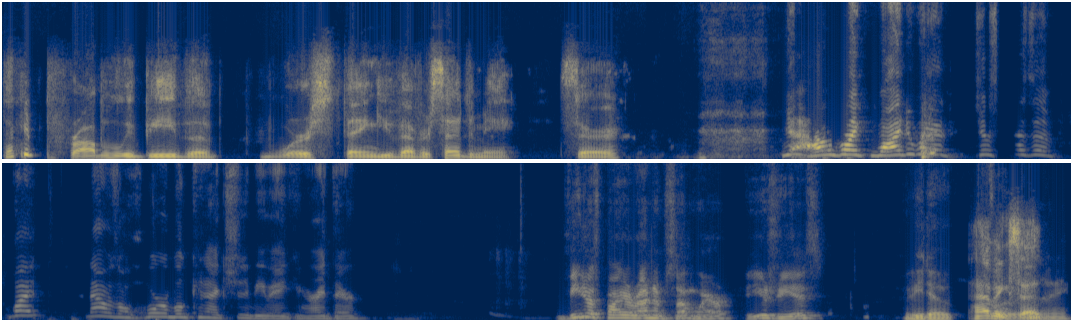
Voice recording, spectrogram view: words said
That could probably be the worst thing you've ever said to me, sir. Yeah, I was like, why do we have, just as a what? That was a horrible connection to be making right there. Vito's probably around him somewhere. He usually is. Vito. Having said- Corleone?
